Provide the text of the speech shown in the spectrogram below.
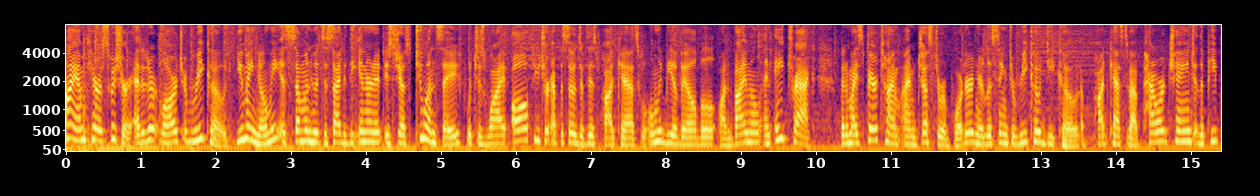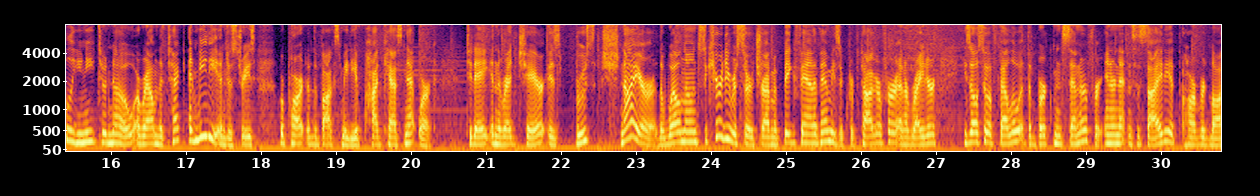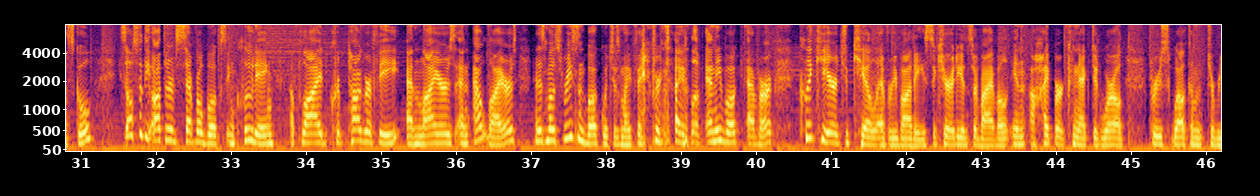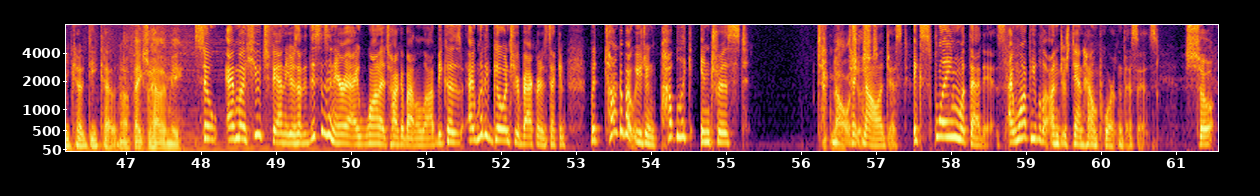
Hi, I'm Kara Swisher, editor at large of Recode. You may know me as someone who has decided the internet is just too unsafe, which is why all future episodes of this podcast will only be available on vinyl and 8 track. But in my spare time, I'm just a reporter, and you're listening to Recode Decode, a podcast about power change and the people you need to know around the tech and media industries. We're part of the Vox Media Podcast Network. Today in the red chair is Bruce Schneier, the well known security researcher. I'm a big fan of him. He's a cryptographer and a writer. He's also a fellow at the Berkman Center for Internet and Society at the Harvard Law School. He's also the author of several books, including Applied Cryptography and Liars and Outliers, and his most recent book, which is my favorite title of any book ever Click Here to Kill Everybody Security and Survival in a Hyper Connected World. Bruce, welcome to Recode Decode. Uh, thanks for having me. So, I'm a huge fan of yours. This is an area I want to talk about a lot because I'm going to go into your background in a second, but talk about what you're doing public interest Technologist. technologist. Explain what that is. I want people to understand how important this is. So,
